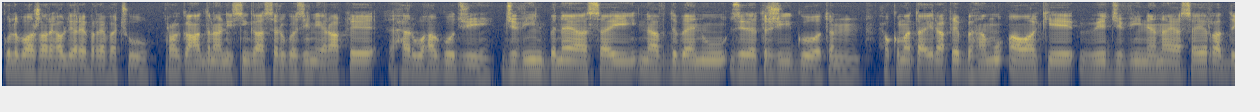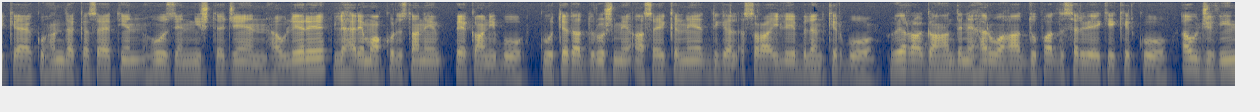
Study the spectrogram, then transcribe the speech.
کو لە باژاری هەولێرە بڕێبەچوو ڕگەاندنا نیسینگا سەرگۆزیین عێراقی هەروەها گۆجی جوین بنە یاسایی نافدبەن و زێدەترژی گوتن حکوومەت عێراقی بە هەموو ئاواکێ وێ جوینە نایاسایی ڕەت دکایە و هەندە کەسایەتین هۆزێن نیشتەجێن هەولێرێ لە هەرێما کوردستانی پێکانی بوو گوتێدا دروشمێ ئاساییکردنێ دیگەل ئیسرائیلی بلند کرد بوو وی راگەهاندنێ هەروەها دووپات لەسەر وەیەکێ کرکۆ ئەو جوین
